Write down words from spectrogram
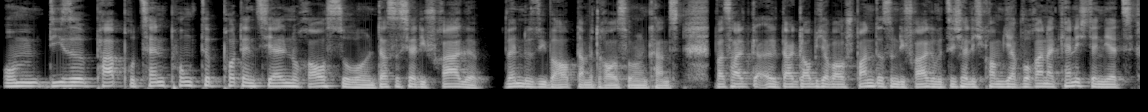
um diese paar Prozentpunkte potenziell noch rauszuholen? Das ist ja die Frage wenn du sie überhaupt damit rausholen kannst. Was halt äh, da glaube ich aber auch spannend ist und die Frage wird sicherlich kommen, ja, woran erkenne ich denn jetzt,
